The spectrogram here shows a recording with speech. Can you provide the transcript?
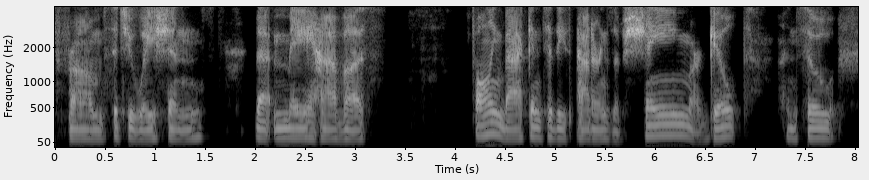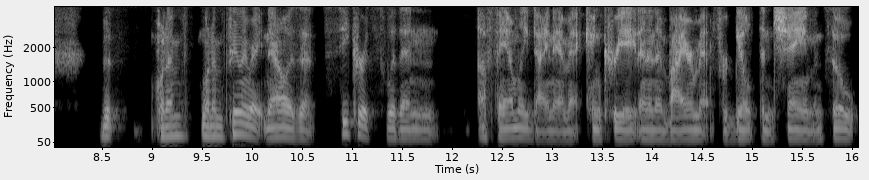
from situations that may have us falling back into these patterns of shame or guilt. And so the what I'm what I'm feeling right now is that secrets within a family dynamic can create an environment for guilt and shame. And so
